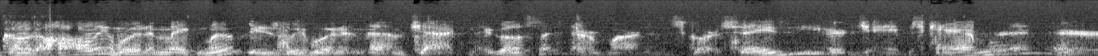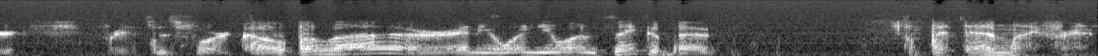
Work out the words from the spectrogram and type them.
go to Hollywood and make movies, we wouldn't have Jack Nicholson or Martin Scorsese or James Cameron or Francis Ford Coppola or anyone you want to think about. But then, my friends,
